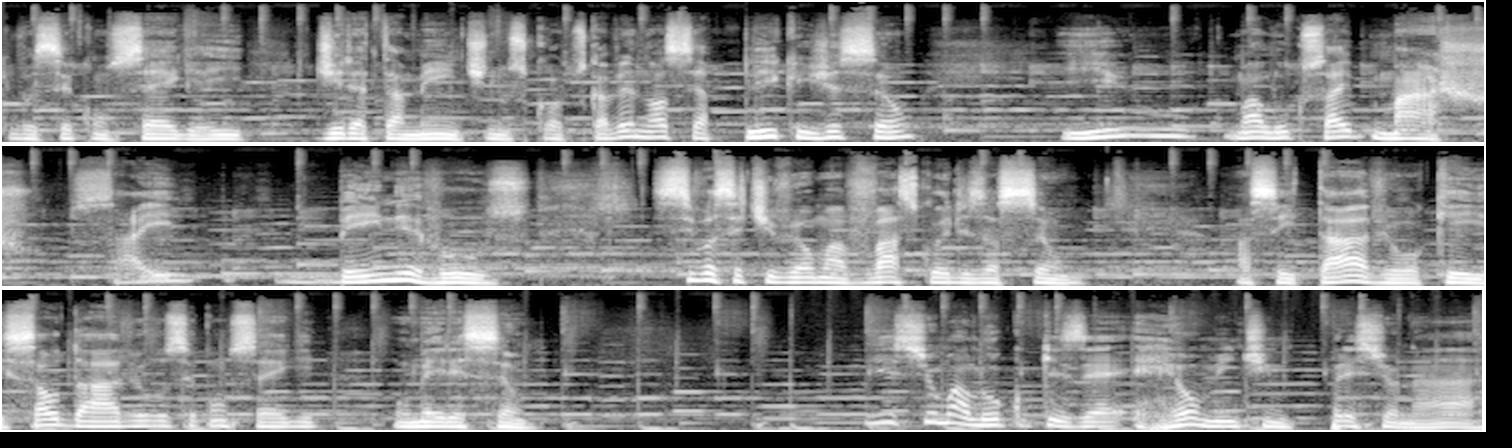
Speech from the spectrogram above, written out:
que você consegue aí diretamente nos corpos cavernosos, você aplica a injeção e o maluco sai macho, sai bem nervoso. Se você tiver uma vascularização aceitável, ok, saudável, você consegue uma ereção. E se o maluco quiser realmente impressionar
